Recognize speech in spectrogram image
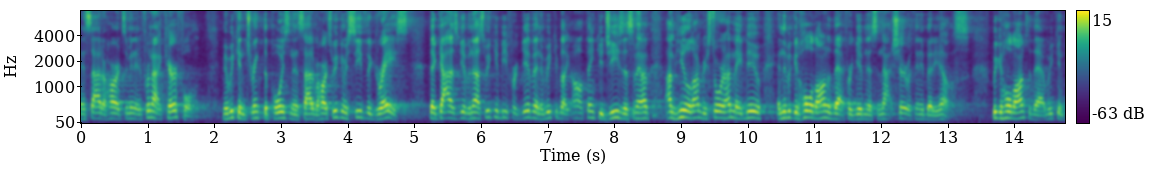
inside our hearts. I mean, if we're not careful, I mean, we can drink the poison inside of our hearts. We can receive the grace that God has given us. We can be forgiven and we can be like, oh, thank you, Jesus. I mean, I'm, I'm healed, I'm restored, I'm made new. And then we can hold on to that forgiveness and not share it with anybody else. We can hold on to that. We can,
